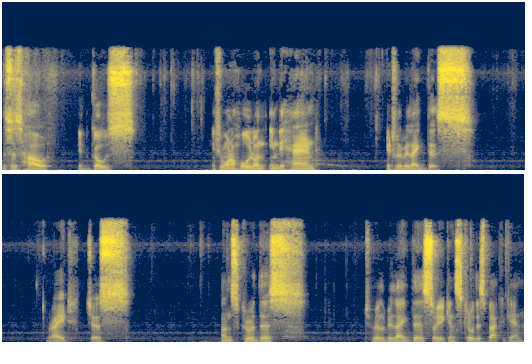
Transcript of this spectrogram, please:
This is how it goes. If you want to hold on in the hand it will be like this right? Just unscrew this it will be like this so you can screw this back again.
